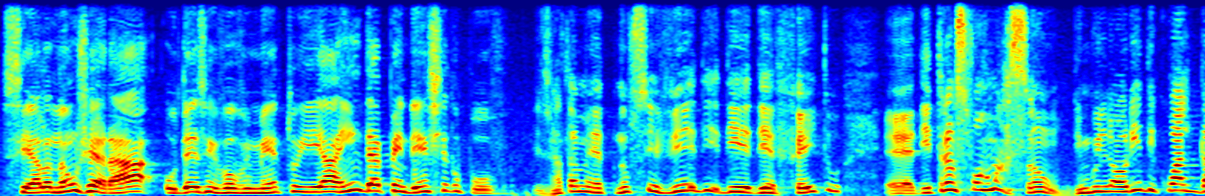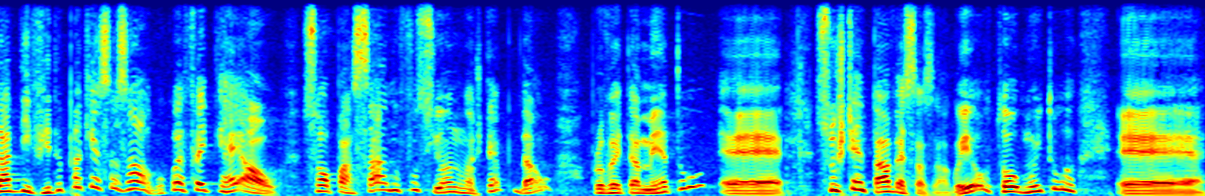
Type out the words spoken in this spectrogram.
se ela não gerar o desenvolvimento e a independência do povo. Exatamente. Não se vê de, de, de efeito é, de transformação, de melhoria de qualidade de vida. Para que essas águas? Qual é efeito real? Só passar não funciona. Nós temos que dar um aproveitamento é, sustentável essas águas. Eu estou muito. É,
